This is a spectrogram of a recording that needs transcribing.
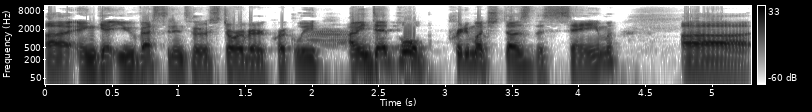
uh, and get you vested into their story very quickly. I mean, Deadpool pretty much does the same. Uh,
